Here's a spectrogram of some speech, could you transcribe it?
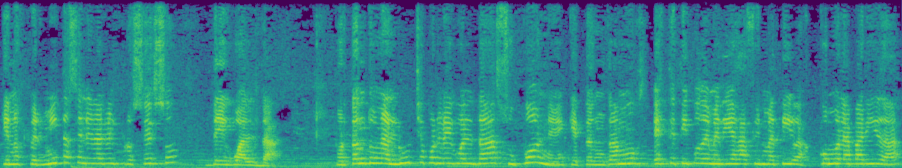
que nos permita acelerar el proceso de igualdad. Por tanto, una lucha por la igualdad supone que tengamos este tipo de medidas afirmativas como la paridad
